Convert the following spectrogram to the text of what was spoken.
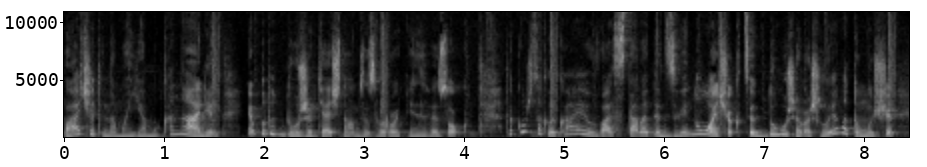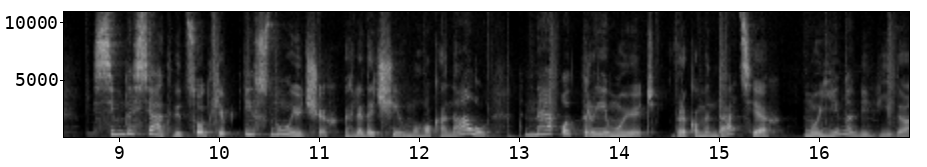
бачити на моєму каналі. Я буду дуже вдячна вам за зворотній зв'язок. Також закликаю вас ставити дзвіночок. Це дуже важливо, тому що 70% існуючих глядачів мого каналу не отримують в рекомендаціях мої нові відео.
